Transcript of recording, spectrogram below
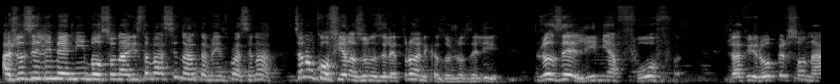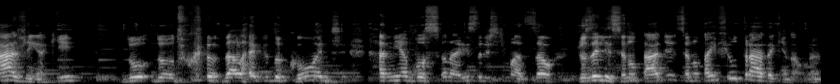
A Joseli Menin, bolsonarista, vai assinar também. Vai assinar? Você não confia nas urnas eletrônicas, ô Joseli? Joseli, minha fofa, já virou personagem aqui do, do, do, da live do Conde, a minha bolsonarista de estimação. Joseli, você não tá, de, você não tá infiltrada aqui, não, né?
